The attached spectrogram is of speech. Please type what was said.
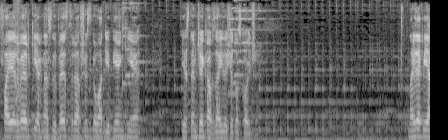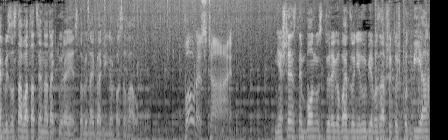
Fajerwerki jak na Sylwestra, wszystko ładnie, pięknie. Jestem ciekaw za ile się to skończy. Najlepiej jakby została ta cena ta, która jest, to by najbardziej nam pasowało. Bonus time. Nieszczęsny bonus, którego bardzo nie lubię, bo zawsze ktoś podbija.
